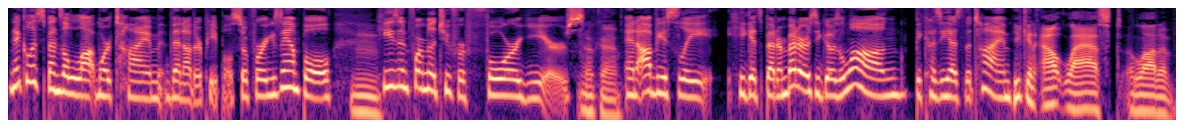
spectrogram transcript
Nicholas spends a lot more time than other people. So, for example, Mm. he's in Formula Two for four years. Okay. And obviously, he gets better and better as he goes along because he has the time. He can outlast a lot of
